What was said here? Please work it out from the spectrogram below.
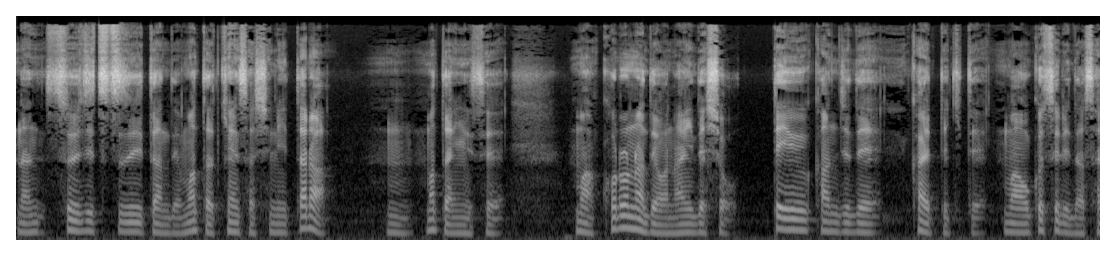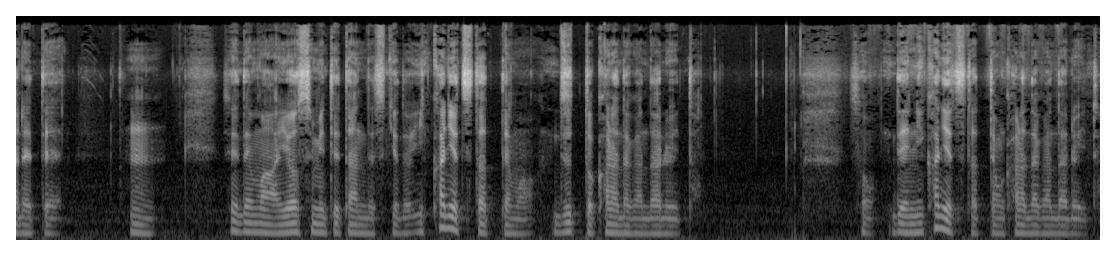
何、数日続いたんで、また検査しに行ったら、うん、また陰性。まあコロナではないでしょうっていう感じで帰ってきて、まあお薬出されて、うん。それでまあ様子見てたんですけど、1ヶ月経ってもずっと体がだるいと。そう。で、2ヶ月経っても体がだるいと。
